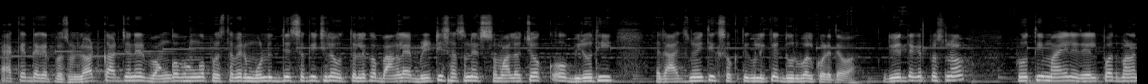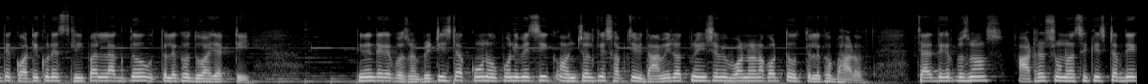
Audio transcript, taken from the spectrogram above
একের দিকের প্রশ্ন। লর্ড কার্জনের বঙ্গভঙ্গ প্রস্তাবের মূল উদ্দেশ্য কী ছিল? উত্তর লেখো বাংলায় ব্রিটিশ শাসনের সমালোচক ও বিরোধী রাজনৈতিক শক্তিগুলিকে দুর্বল করে দেওয়া। দুইয়ের দিকের প্রশ্ন, প্রতি মাইল রেলপথ বানাতে কটি করে স্লিপার লাগতো? উত্তর লেখো দু হাজারটি তিনের দিকের প্রশ্ন, ব্রিটিশরা কোন ঔপনিবেশিক অঞ্চলকে সবচেয়ে দামি রত্ন হিসেবে বর্ণনা করতো? উত্তর লেখো ভারত। চার দিকের প্রশ্ন, আঠারোশো উনআশি খ্রিস্টাব্দে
